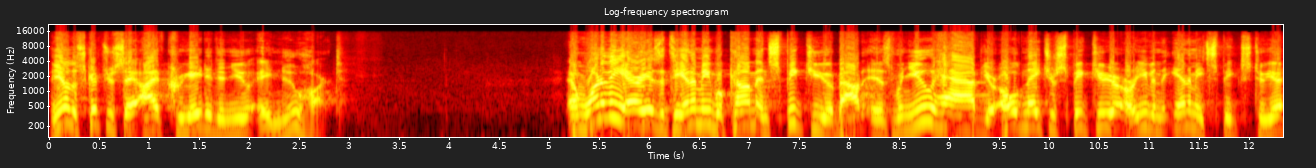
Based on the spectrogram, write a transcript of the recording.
And you know, the scriptures say, I've created in you a new heart. And one of the areas that the enemy will come and speak to you about is when you have your old nature speak to you, or even the enemy speaks to you.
